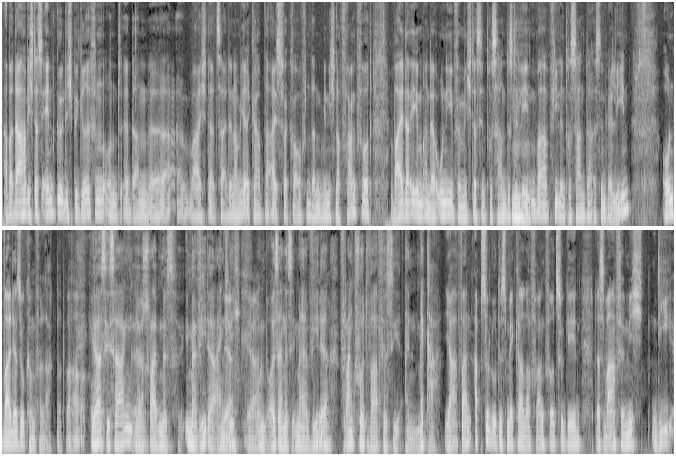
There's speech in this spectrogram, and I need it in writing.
Aber da habe ich das endgültig begriffen und äh, dann äh, war ich eine Zeit in Amerika, habe da Eis verkauft und dann bin ich nach Frankfurt, weil da eben an der Uni für mich das interessanteste mhm. Leben war, viel interessanter als in Berlin und weil der Sokam Verlag dort war. Ja, Sie sagen, ja. äh, schreiben das immer wieder eigentlich ja, ja. und äußern es immer wieder. Frankfurt war für Sie ein Mekka. Ja, war ein absolutes Mekka, nach Frankfurt zu gehen. Das war für mich die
